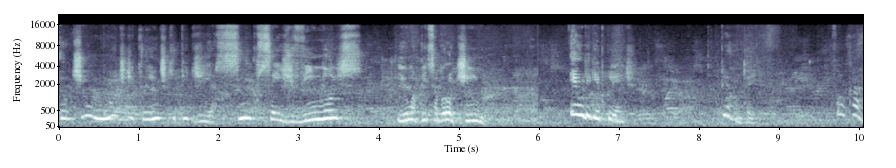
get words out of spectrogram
Eu tinha um monte de cliente que pedia cinco, seis vinhos e uma pizza brotinho. Eu liguei pro cliente. Perguntei. Falou, cara,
